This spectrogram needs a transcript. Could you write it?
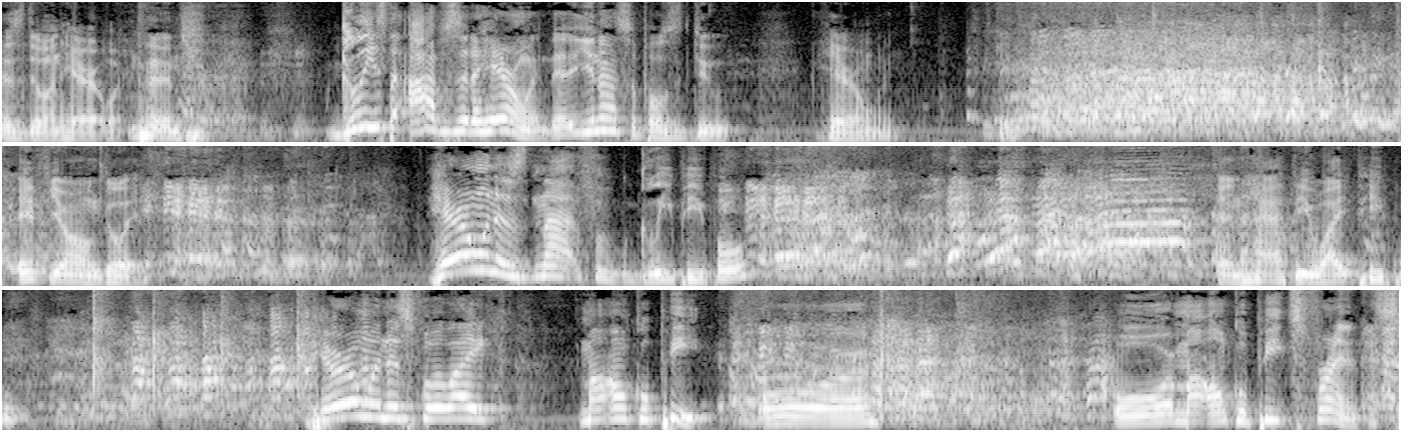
is doing heroin, Glee's the opposite of heroin. Uh, you're not supposed to do heroin if you're on Glee. Heroin is not for Glee people and happy white people. Heroin is for like my Uncle Pete or or my Uncle Pete's friends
